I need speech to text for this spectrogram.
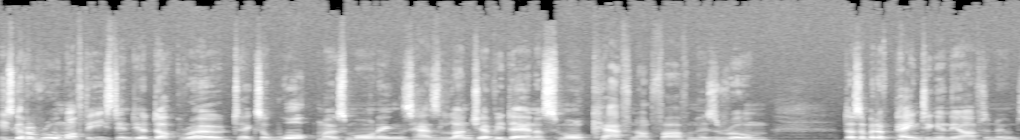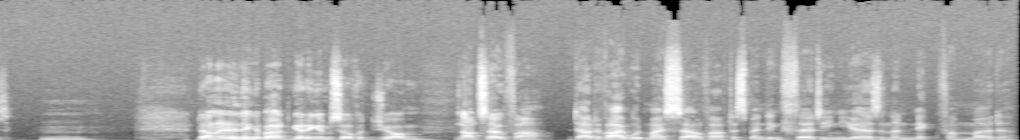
He's got a room off the East India Dock Road, takes a walk most mornings, has lunch every day in a small cafe not far from his room, does a bit of painting in the afternoons. Hmm. Done anything about getting himself a job? Not so far. Doubt if I would myself after spending 13 years in the nick for murder.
